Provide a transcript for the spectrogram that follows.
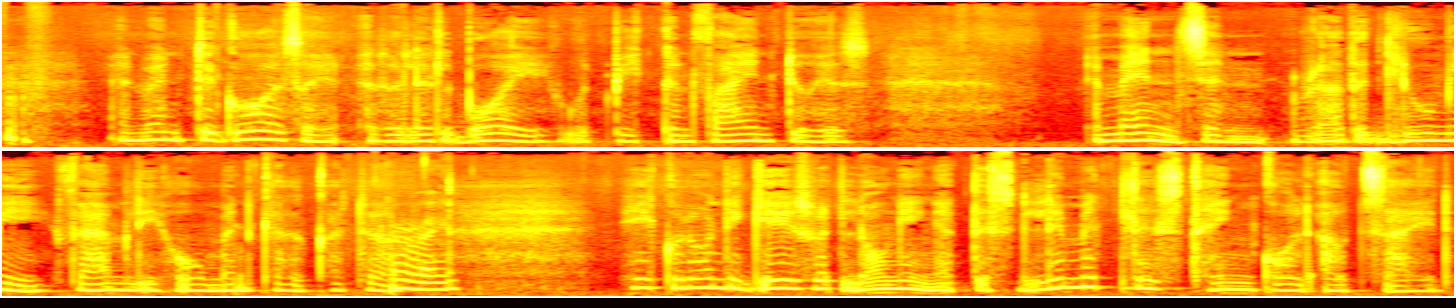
and when Tagore, as a, as a little boy, would be confined to his immense and rather gloomy family home in Calcutta. Right. He could only gaze with longing at this limitless thing called outside.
